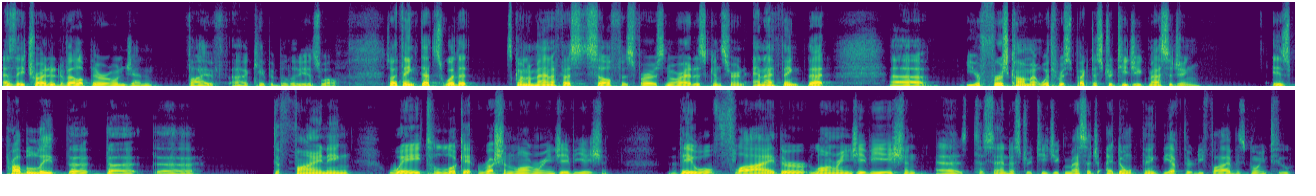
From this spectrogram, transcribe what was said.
as they try to develop their own Gen 5 uh, capability as well. So I think that's what it, it's going to manifest itself as far as NORAD is concerned. And I think that uh, your first comment with respect to strategic messaging is probably the the the defining way to look at Russian long range aviation. They will fly their long range aviation as, to send a strategic message. I don't think the F 35 is going to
